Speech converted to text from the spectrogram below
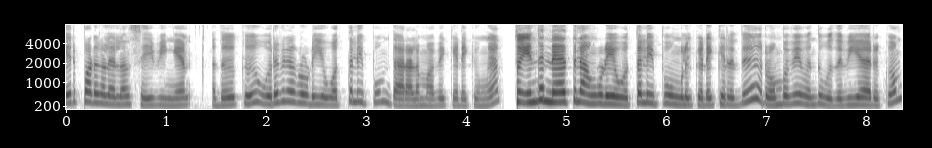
ஏற்பாடுகள் எல்லாம் செய்வீங்க. அதுக்கு உறவினர்களுடைய ஒத்துழைப்பும் தாராளமாகவே கிடைக்குங்க. ஸோ இந்த நேரத்தில் அவங்களுடைய ஒத்துழைப்பு உங்களுக்கு கிடைக்கிறது ரொம்பவே வந்து உதவியாக இருக்கும்.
